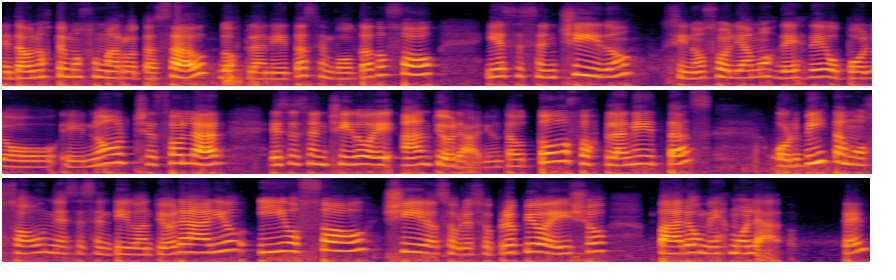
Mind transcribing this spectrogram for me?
Então, nós temos uma rotação dos planetas em volta do Sol, e esse sentido, se nós olhamos desde o polo eh, norte solar, esse sentido é anti-horário. Então, todos os planetas orbitam o Sol nesse sentido anti-horário e o Sol gira sobre seu próprio eixo para o mesmo lado. Okay?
